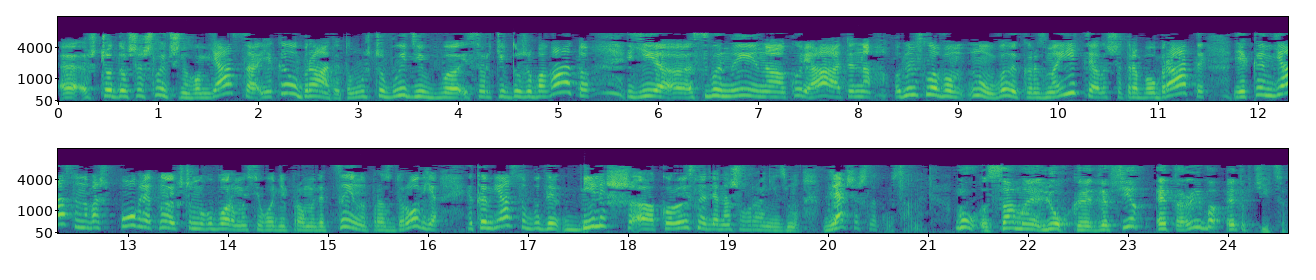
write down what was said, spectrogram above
е, щодо шашличного м'яса, яке обрати, тому що видів е, і сортів дуже багато. Є е, свинина, курятина. Одним словом, ну велике розмаїття, але ще треба обрати. Яке м'ясо, на ваш погляд, ну якщо ми говоримо сьогодні про медицину, про здоров'я, яке м'ясо буде більш е, корисне для нашого організму, для шашлику саме? Ну, самое легкое для всех – это рыба, это птица.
